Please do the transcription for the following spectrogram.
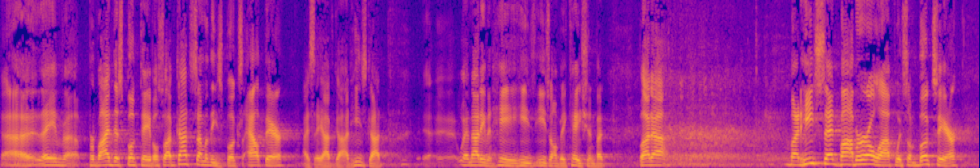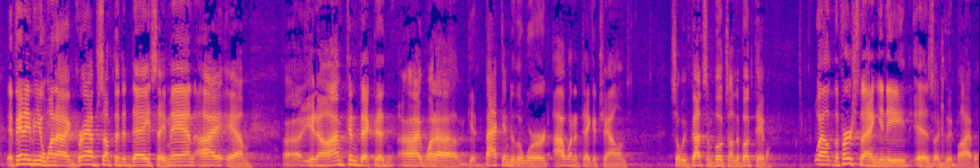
uh, they've uh, provide this book table. So I've got some of these books out there. I say I've got, he's got well, not even he, he's, he's on vacation, but, but, uh, but he set Bob Earl up with some books here. If any of you want to grab something today, say, man, I am, uh, you know, I'm convicted. I want to get back into the Word. I want to take a challenge. So we've got some books on the book table. Well, the first thing you need is a good Bible.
